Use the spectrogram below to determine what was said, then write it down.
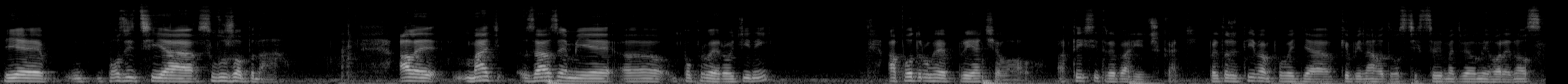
je pozícia služobná. Ale mať zázemie e, poprvé rodiny, a po druhé priateľov. A tých si treba hýčkať. Pretože tí vám povedia, keby náhodou ste chceli mať veľmi hore nos,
